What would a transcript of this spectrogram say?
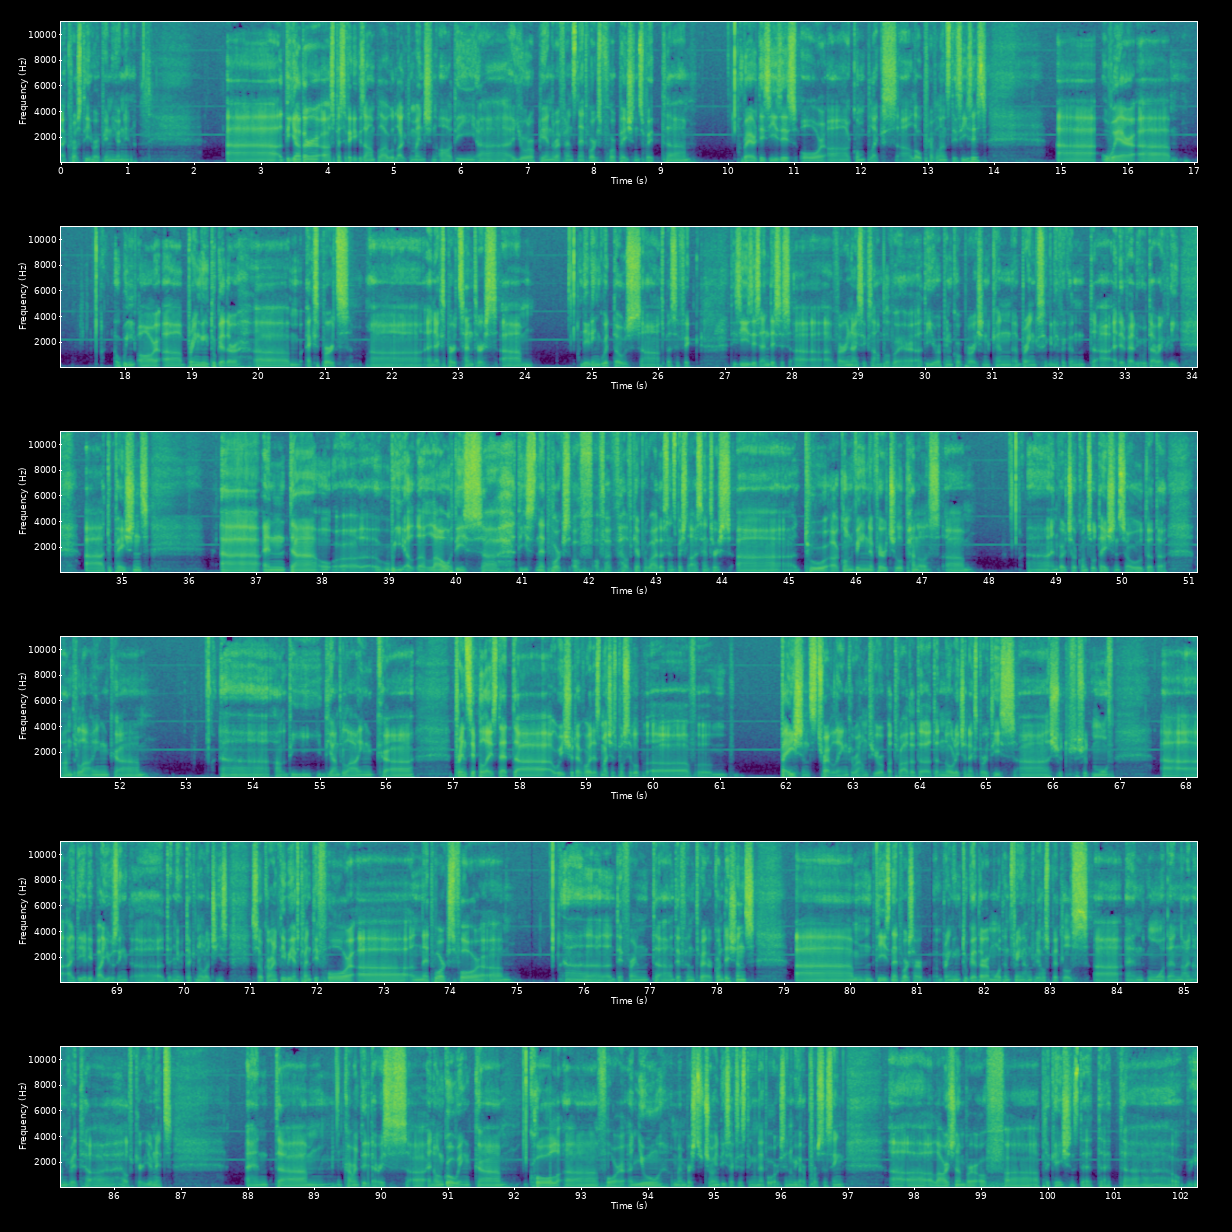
across the European Union. Uh, the other uh, specific example I would like to mention are the uh, European reference networks for patients with um, rare diseases or uh, complex uh, low prevalence diseases, where um, we are bringing together um, experts and expert centers um, dealing with those specific diseases. And this is a, a very nice example where uh, the European cooperation can uh, bring significant uh, added value directly to patients. Uh, and uh, we allow these uh, these networks of, of healthcare providers and specialized centers to convene virtual panels um, and virtual consultations, so that the underlying um, the the underlying principle is that uh, we should avoid as much as possible uh, um, patients traveling around Europe, but rather the, the knowledge and expertise uh, should should move. Uh, ideally by using the, the, new technologies. So currently we have 24 uh, networks for um, uh, different different rare conditions. Um, these networks are bringing together more than 300 hospitals uh, and more than 900 uh, healthcare units. And um, currently, there is uh, an ongoing um, call uh, for new members to join these existing networks, and we are processing uh, a large number of uh, applications that that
